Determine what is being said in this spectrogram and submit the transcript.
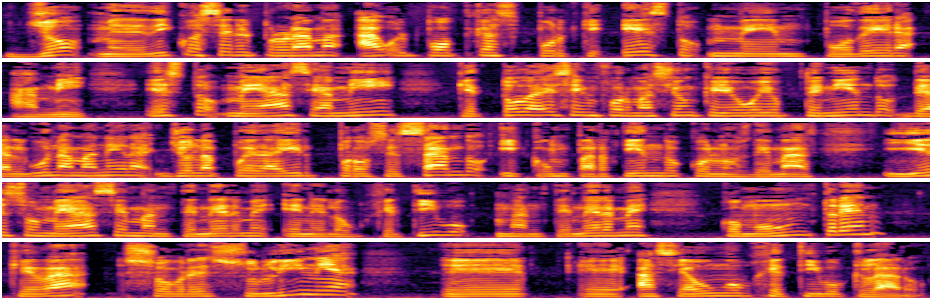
Yo me dedico a hacer el programa, hago el podcast porque esto me empodera a mí. Esto me hace a mí que toda esa información que yo voy obteniendo de alguna manera yo la pueda ir procesando y compartiendo con los demás. Y eso me hace mantenerme en el objetivo, mantenerme como un tren que va sobre su línea eh, eh, hacia un objetivo claro.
